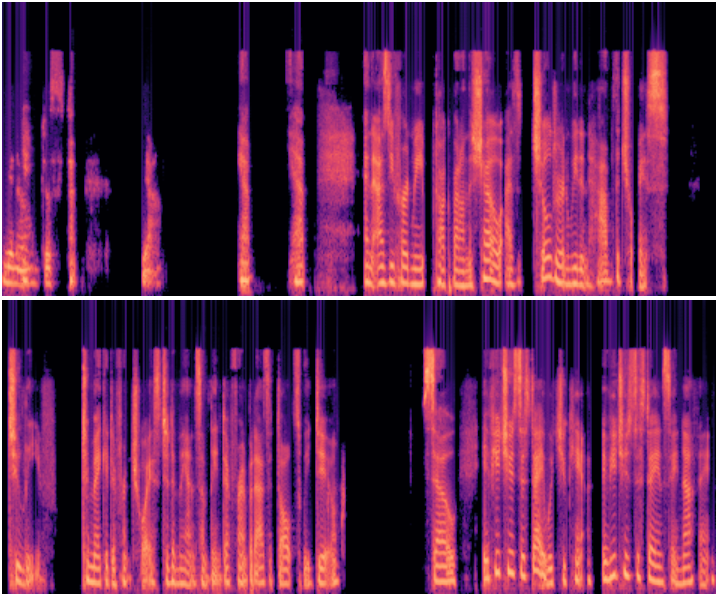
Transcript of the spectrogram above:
you know, yeah. just yeah. Yep. Yep. And as you've heard me talk about on the show, as children, we didn't have the choice to leave, to make a different choice, to demand something different. But as adults, we do. So if you choose to stay, which you can, if you choose to stay and say nothing,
